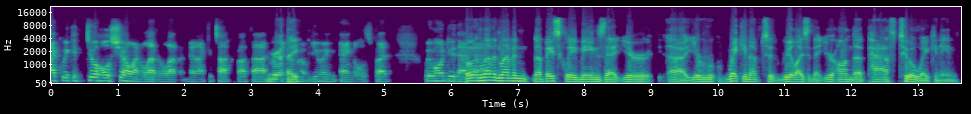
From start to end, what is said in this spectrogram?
I, we could do a whole show on 1111 and I could talk about that right. viewing angles, but we won't do that. Well, 1111 uh, basically means that you're uh, you're waking up to realizing that you're on the path to awakening,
